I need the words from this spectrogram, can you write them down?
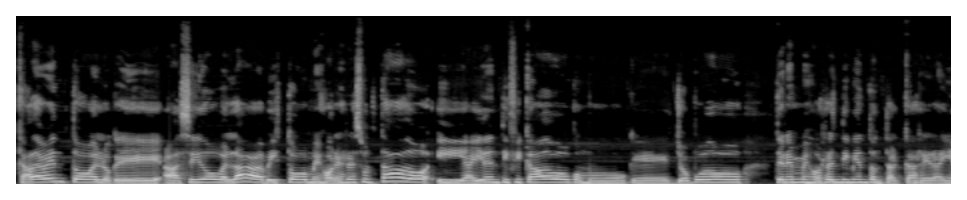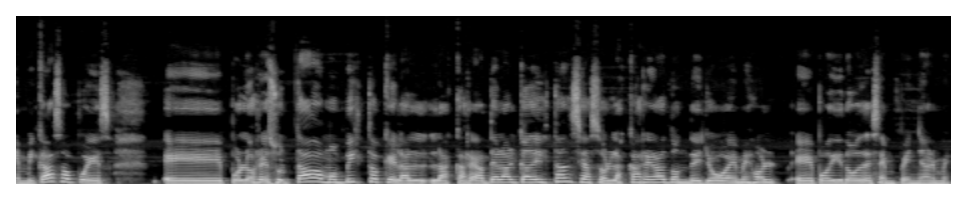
cada evento en lo que ha sido, ¿verdad? Ha visto mejores resultados y ha identificado como que yo puedo tener mejor rendimiento en tal carrera. Y en mi caso, pues, eh, por los resultados hemos visto que las carreras de larga distancia son las carreras donde yo he mejor he podido desempeñarme.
